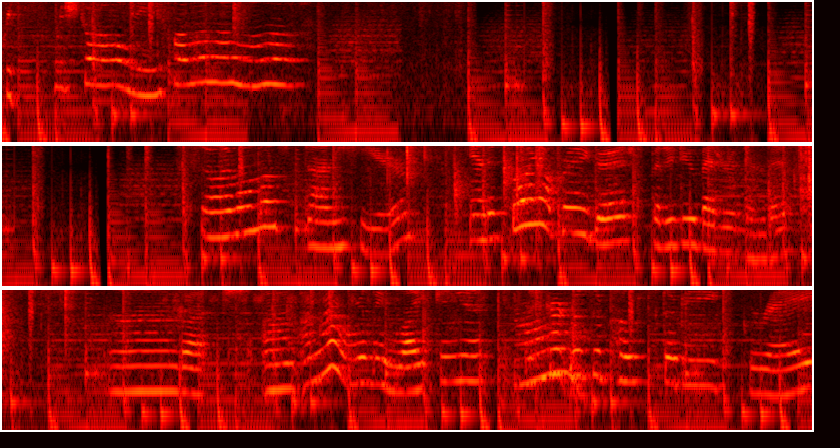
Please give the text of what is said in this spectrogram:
Christmas drawing, la la la la. So I'm almost done here. And it's going out pretty good, but I do better than this. Um, but um, I'm not really liking it. The skirt was supposed to be gray,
